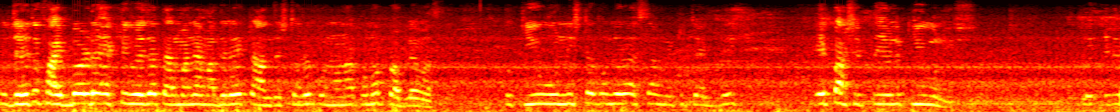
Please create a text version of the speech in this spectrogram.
তো যেহেতু ফাইভ ভোল্ট অ্যাক্টিভ হয়ে যায় তার মানে আমাদের এই ট্রানজিস্টরের কোনো না কোনো প্রবলেম আছে। তো কিউ উনিশটা কোন জায়গায় আসছে আমরা একটু চেক দিই। এই পাশের থেকে হলো কিউ উনিশ। তো এটা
